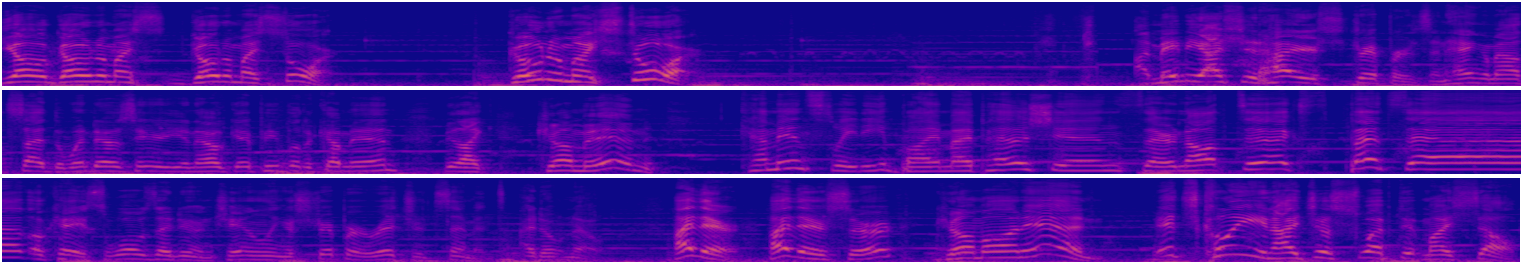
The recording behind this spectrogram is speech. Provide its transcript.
Go, go to my, go to my store. Go to my store. Maybe I should hire strippers and hang them outside the windows here, you know, get people to come in. Be like, come in. Come in, sweetie, buy my potions. They're not too expensive. Okay, so what was I doing? Channeling a stripper, Richard Simmons? I don't know. Hi there. Hi there, sir. Come on in. It's clean. I just swept it myself.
